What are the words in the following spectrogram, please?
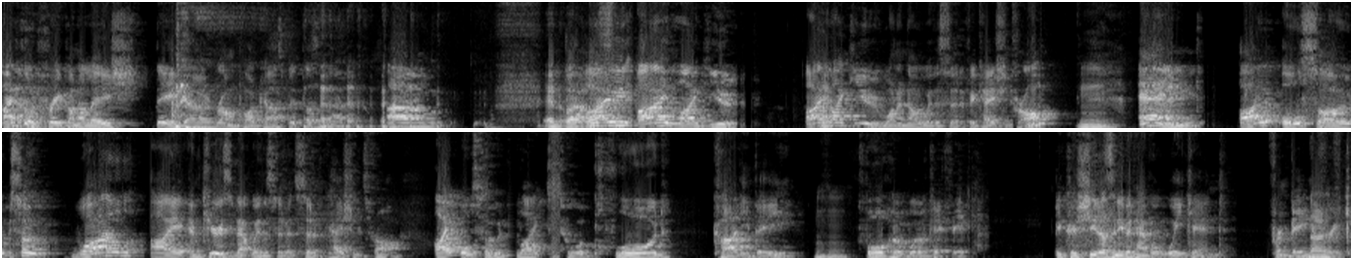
I thought "Freak on a Leash." There you go. Wrong podcast, but it doesn't matter. Um, And but also, I, I like you. I Yeah. like you want to know where the certification from, Mm, and I also so while I am curious about where the certification is from, I also would like to applaud Cardi B mhm. for her work ethic because she doesn't even have a weekend from being a freak.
